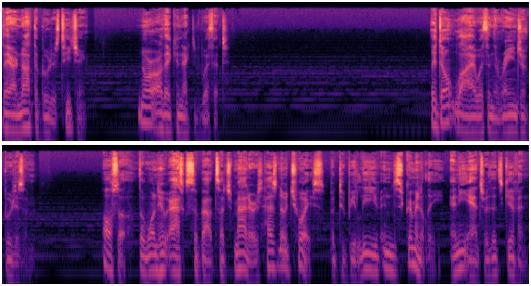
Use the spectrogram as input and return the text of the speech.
they are not the Buddha's teaching, nor are they connected with it. They don't lie within the range of Buddhism. Also, the one who asks about such matters has no choice but to believe indiscriminately any answer that's given,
